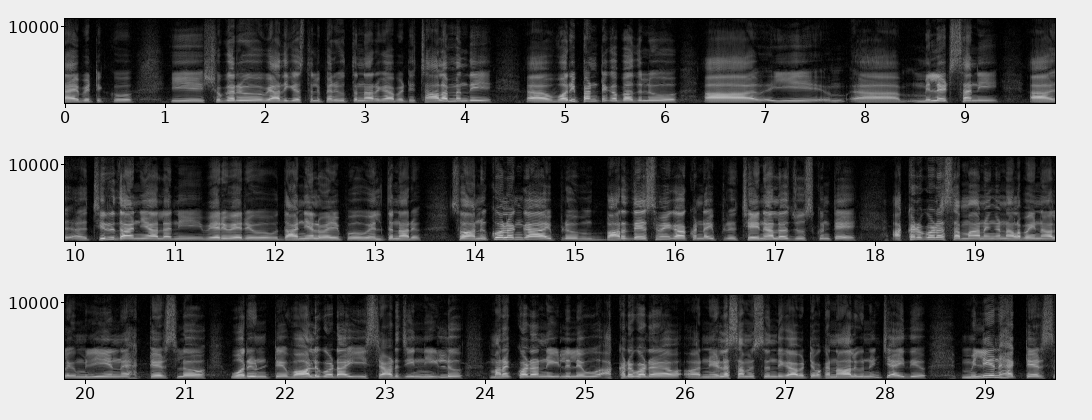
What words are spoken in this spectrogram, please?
డయాబెటిక్ ఈ షుగరు వ్యాధిగ్రస్తులు పెరుగుతున్నారు కాబట్టి చాలామంది వరి పంటకు బదులు ఈ మిల్లెట్స్ అని చిరుధాన్యాలని వేరు వేరు ధాన్యాల వైపు వెళ్తున్నారు. సో అనుకూలంగా ఇప్పుడు భారతదేశమే కాకుండా ఇప్పుడు చైనాలో చూసుకుంటే అక్కడ కూడా సమానంగా నలభై నాలుగు మిలియన్ హెక్టేర్స్లో వరి ఉంటే వాళ్ళు కూడా ఈ స్ట్రాటజీ నీళ్ళు మనకు కూడా నీళ్ళు లేవు అక్కడ కూడా నీళ్ళ సమస్య ఉంది కాబట్టి ఒక నాలుగు నుంచి ఐదు మిలియన్ హెక్టేర్స్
